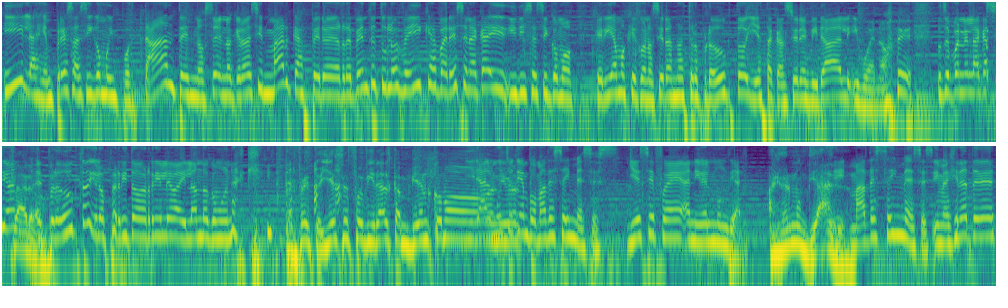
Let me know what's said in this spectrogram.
Y las empresas así como importantes, no sé, no quiero decir marcas, pero de repente tú los veís que aparecen acá y, y dice así como, queríamos que conocieras nuestro producto y esta canción es viral y bueno. Entonces ponen la canción, Claro. el producto y los perritos horribles bailando como una esquina. Perfecto. Y ese fue viral también como. Viral mucho nivel- tiempo, más de seis meses. Y ese fue a nivel mundial. A nivel mundial. Sí, más de seis meses. Imagínate ver,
